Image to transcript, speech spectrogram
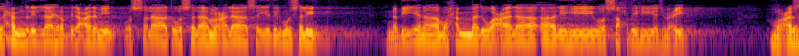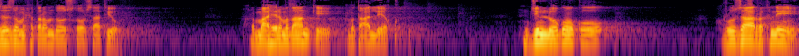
الحمد لله رب العالمين والصلاة والسلام على سيد المرسلين نبينا محمد وعلى آله وصحبه أجمعين. معزز و محترم دوست اور ساتھیوں ماہ رمضان کے متعلق جن لوگوں کو روزہ رکھنے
